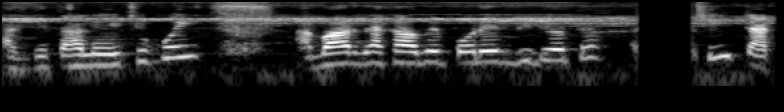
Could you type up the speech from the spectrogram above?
আজকে তাহলে এইটুকুই। আবার দেখা হবে পরের ভিডিওতে। টাটা।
